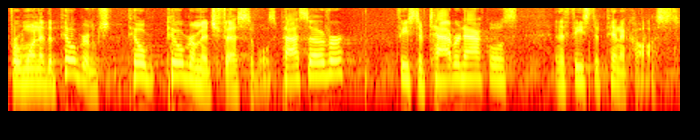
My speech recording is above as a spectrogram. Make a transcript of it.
for one of the pilgrimage, pil- pilgrimage festivals Passover, Feast of Tabernacles, and the Feast of Pentecost.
